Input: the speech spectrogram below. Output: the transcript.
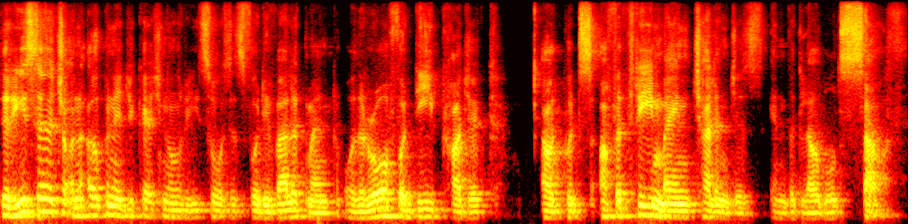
the research on open educational resources for development or the ROER4D project outputs offer three main challenges in the global south.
